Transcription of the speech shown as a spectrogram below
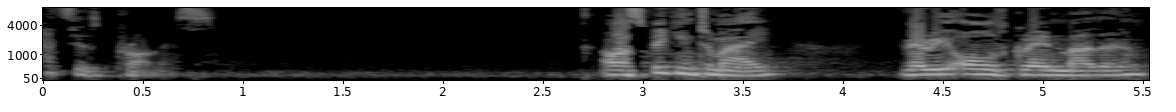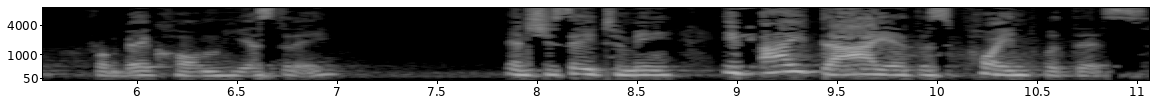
That's his promise. I was speaking to my very old grandmother from back home yesterday, and she said to me, If I die at this point with this,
